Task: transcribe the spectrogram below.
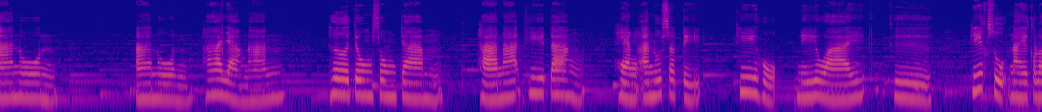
อานนท์อานนท์ห้าอย่างนั้น เธอจงทรงจำ ฐานะที่ตั้ง แห่งอนุสติที่หกนี้ไว้ คือภิกษุในกร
